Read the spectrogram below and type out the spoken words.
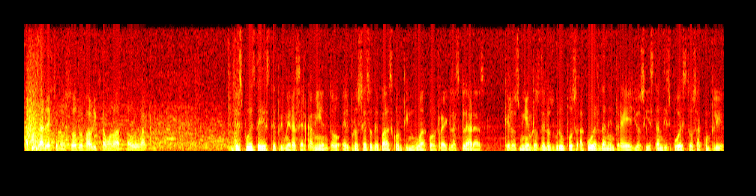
a pesar de que nosotros fabricamos los ataúdes aquí. Después de este primer acercamiento, el proceso de paz continúa con reglas claras que los miembros de los grupos acuerdan entre ellos y están dispuestos a cumplir.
